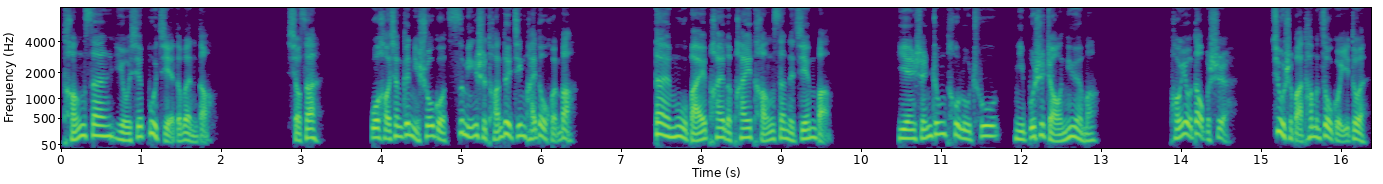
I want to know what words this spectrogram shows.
唐三有些不解的问道。小三，我好像跟你说过，思明是团队金牌斗魂吧？戴沐白拍了拍唐三的肩膀，眼神中透露出你不是找虐吗？朋友倒不是，就是把他们揍过一顿。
